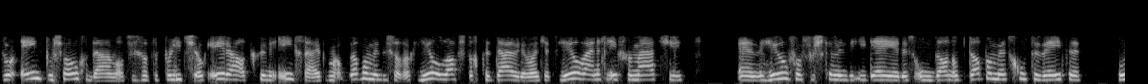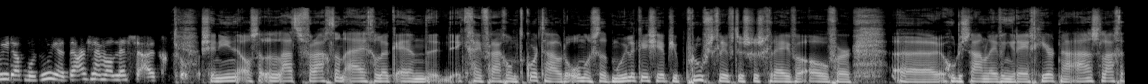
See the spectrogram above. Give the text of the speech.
door één persoon gedaan was. Dus dat de politie ook eerder had kunnen ingrijpen. Maar op dat moment is dat ook heel lastig te duiden. Want je hebt heel weinig informatie en heel veel verschillende ideeën. Dus om dan op dat moment goed te weten hoe je dat moet doen, ja, daar zijn wel lessen uitgetrokken. Janine, als laatste vraag dan eigenlijk, en ik ga je vragen om het kort te houden, ondanks dat het moeilijk is. Je hebt je proefschrift dus geschreven over uh, hoe de samenleving reageert na aanslagen.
